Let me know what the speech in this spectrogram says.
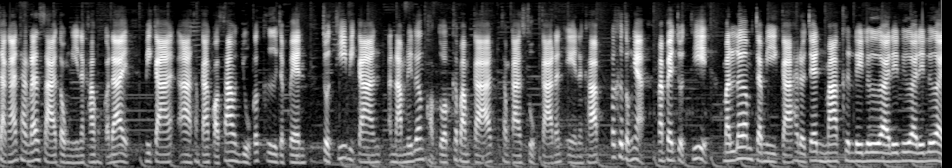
จากนั้นทางด้านซ้ายตรงนี้นะครับผมก็ได้มีการอ่าทำการก่อสร้างอยู่ก็คือจะเป็นจุดที่มีการนำในเรื่องของตัวเครื่องปั๊มก๊าซทำการสูบก๊าซนั่นเองนะครับ ก็คือตรงเนี้ยมันเป็นจุดที่มันเริ่มจะมีก๊าซไฮโดรเจนมากขึ้นเรื่อยๆเรื่อยๆเรื่อย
